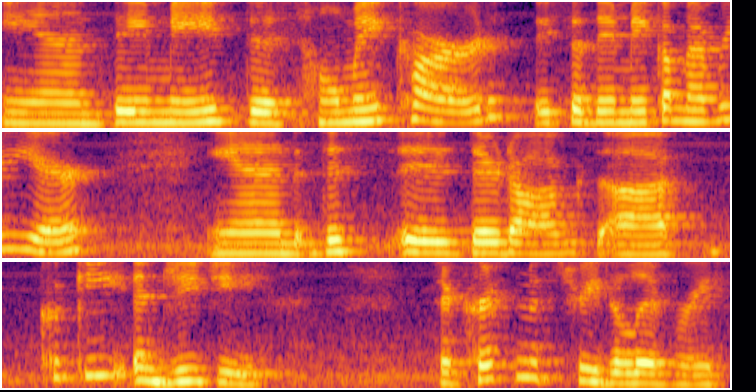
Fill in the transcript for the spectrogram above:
and they made this homemade card. They said they make them every year. And this is their dogs, uh, Cookie and Gigi. It's a Christmas tree delivery.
